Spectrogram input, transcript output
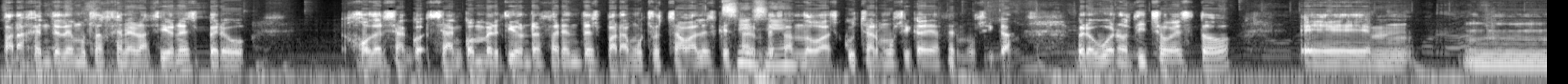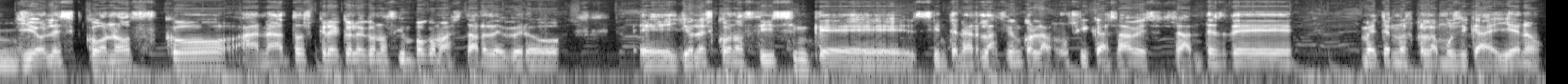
para gente de muchas generaciones, pero joder, se, han convertido en referentes para muchos chavales que están empezando a escuchar música y hacer música. Pero bueno, dicho esto, eh, mm, yo les conozco, a Natos creo que lo conocí un poco más tarde, pero eh, yo les conocí sin que sin tener relación con la música, ¿sabes? O sea, antes de meternos con la música de lleno.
